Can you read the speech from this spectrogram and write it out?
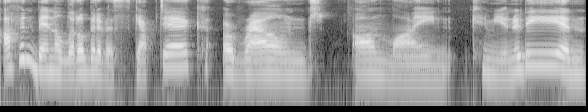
often been a little bit of a skeptic around online community and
